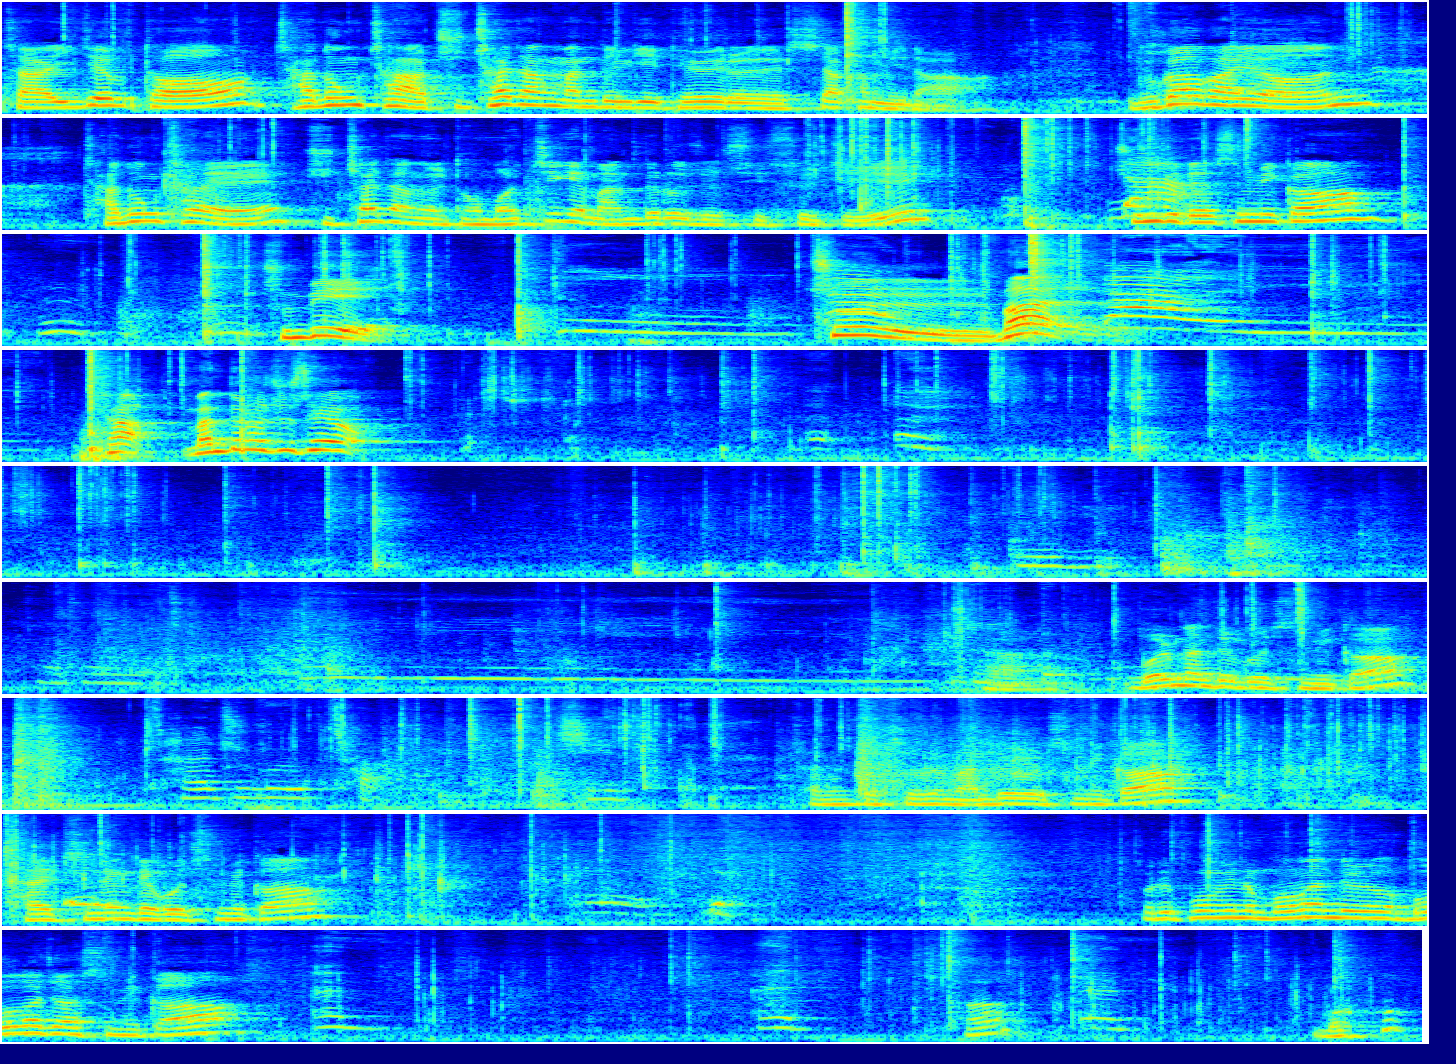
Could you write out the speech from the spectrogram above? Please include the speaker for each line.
Speaker 1: 자, 이제부터 자동차 주차장 만들기 대회를 시작합니다. 누가 과연 자동차에 주차장을 더 멋지게 만들어 줄 수 있을지 준비됐습니까? 준비 출발! 자, 만들어 주세요. 자, 뭘 만들고 있습니까?
Speaker 2: 자주차 집.
Speaker 1: 자동차 집을 만들고 있습니까? 잘 진행되고 있습니까? 우리 봄이는 뭐 만들고 뭐 가져왔습니까?
Speaker 2: 안, 안,
Speaker 1: 어?
Speaker 2: 안,
Speaker 1: 뭐?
